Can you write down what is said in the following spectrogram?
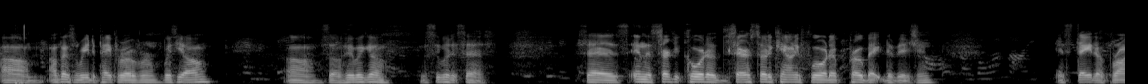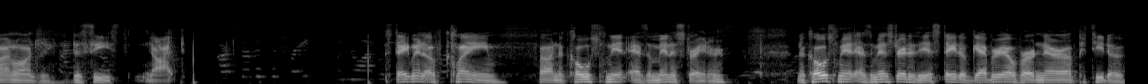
Um, I'm going to read the paper over with y'all. Um, so here we go. Let's see what it says. It says in the Circuit Court of Sarasota County, Florida Probate Division, in state of Brian Laundrie, deceased, not. Statement of claim by Nicole Smith as administrator. Nicole Smith, as administrator of the estate of Gabrielle Vergara Petito,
